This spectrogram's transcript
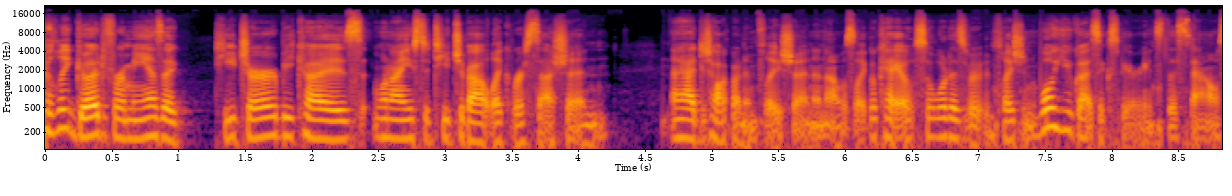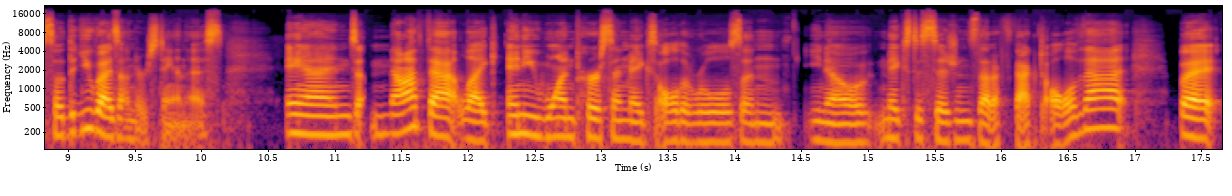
really good for me as a teacher because when I used to teach about like recession, I had to talk about inflation and I was like, okay, so what is inflation? Well, you guys experience this now, so that you guys understand this and not that like any one person makes all the rules and you know makes decisions that affect all of that but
